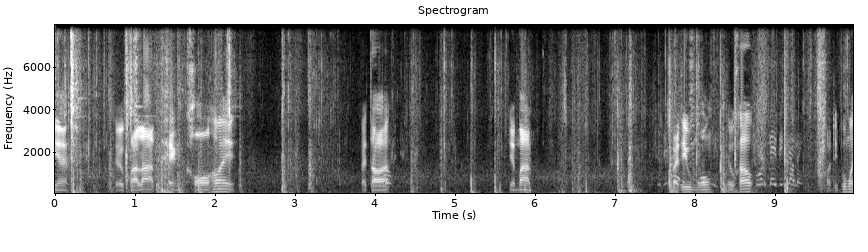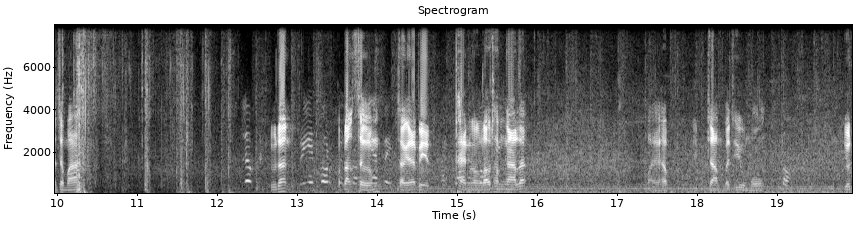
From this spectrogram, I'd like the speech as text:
ไงเจอปาร่าแทงคอเขาให้ไปต่อเย่ะมากไปที่อุโมงค์เร็วเข้าก่อนที่พวกมันจะมา ดูด้านกำลังเสริมจากแอร์เบดแผ่นของเราทำงานแล้ว ไปครับรีบจำไปที่อุโมงค์ ยุด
